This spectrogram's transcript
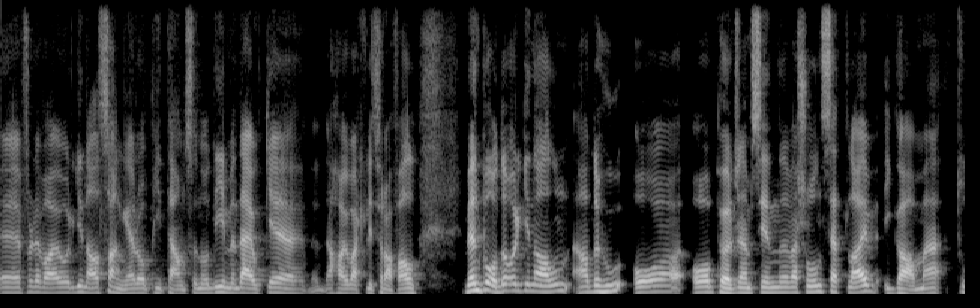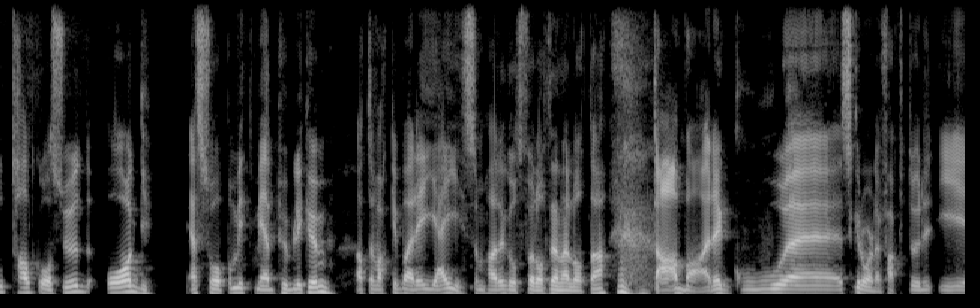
eh, for det var jo original sanger og Pete Townsend og de, men det er jo ikke Det har jo vært litt frafall. Men både originalen The Who og, og Pearl Jam sin versjon sett live ga meg totalt gåsehud, og jeg så på mitt medpublikum at det var ikke bare jeg som har et godt forhold til denne låta. Da var det god eh, skrålefaktor i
